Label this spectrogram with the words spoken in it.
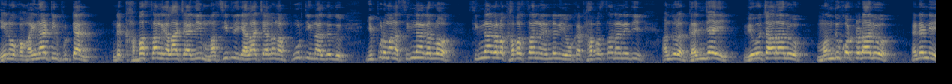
నేను ఒక మైనార్టీ పుట్టాను. అంటే ఖబస్థాన్కి ఎలా చేయాలి? మసీదులకి ఎలా చేయాలో నాకు పూర్తిగా నాకు తెలియదు ఇప్పుడు మన సింగ్నగర్లో సింగ్నగర్లో ఖబస్థాన్ ఏంటండి? ఒక ఖబస్థాన్ అనేది అందులో గంజాయి వ్యవచారాలు మందు కొట్టడాలు ఏంటండి?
